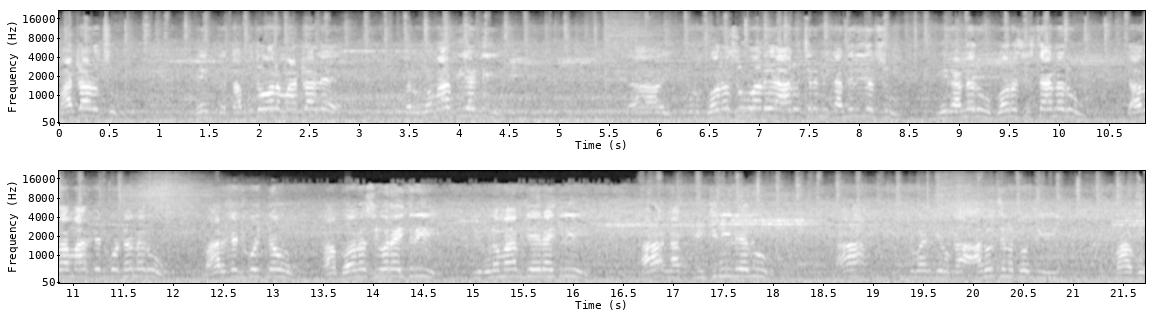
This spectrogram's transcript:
మాట్లాడచ్చు మాట్లాడొచ్చు. నేను తప్పుతో మాట్లాడలే. మరి రుణమాఫీ అండి ఇప్పుడు బోనస్ అనే ఆలోచన మీకు అందరికీ తెలుసు. మీరు అన్నారు బోనస్ ఇస్తా అన్నారు. దాదా మార్కెట్ కొట్టన్నారు. మార్కెట్కి వచ్చినాము ఆ బోనస్ ఇవ్వరైతే ఈ రుణమాఫీ చేయ రైతులు నాకు పింఛనీ లేదు. ఇటువంటి ఒక ఆలోచనతోటి మాకు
